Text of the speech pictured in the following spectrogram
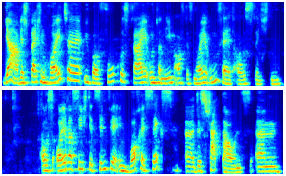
Ja, wir sprechen heute über Fokus 3 Unternehmen auf das neue Umfeld ausrichten. Aus eurer Sicht, jetzt sind wir in Woche 6 äh, des Shutdowns. Ähm,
